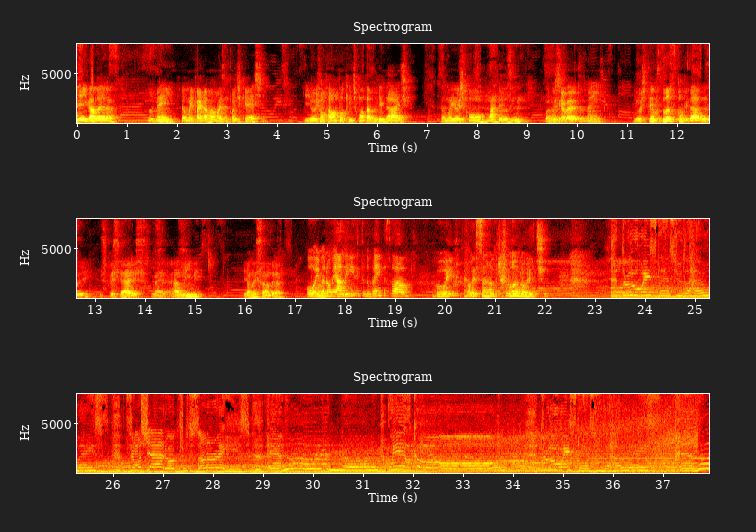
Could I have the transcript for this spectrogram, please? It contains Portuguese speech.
E aí galera, tudo bem? Estamos aí para gravar mais um podcast e hoje vamos falar um pouquinho de contabilidade. Estamos aí hoje com o Mateuzinho. Boa noite galera, tudo bem? E hoje temos duas convidadas aí, especiais, né? Especiais. A Aline e a Alessandra. Oi, meu nome é Aline, tudo bem, pessoal? Oi, Alessandra, boa noite. Turns to sun rays, and on and on we'll go. Wastelands, highways, and on.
